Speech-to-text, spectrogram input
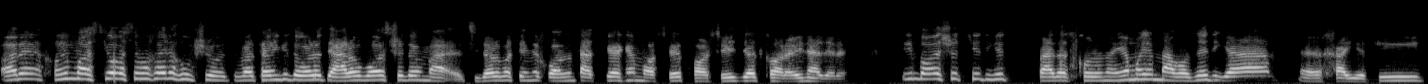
آره خب این ماسکی واسه ما خیلی خوب شد و تا اینکه دوباره درها باز شده و رو واسه این قانون تصویب کردن ماسک پارچه‌ای زیاد کارایی نداره این باعث شد که دیگه بعد از کرونا ما یه مغازه دیگه خیاطی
